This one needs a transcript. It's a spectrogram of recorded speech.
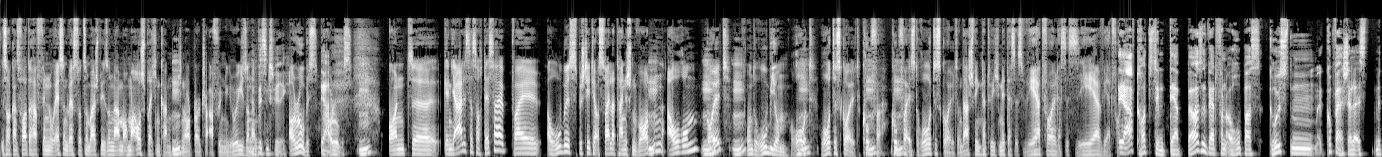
ist auch ganz vorteilhaft, wenn ein US-Investor zum Beispiel so einen Namen auch mal aussprechen kann. Mhm. Nicht norddeutsche Affinerie, sondern ein bisschen schwierig. Arubis. Ja. Arubis. Mhm. Und äh, genial ist das auch deshalb, weil Arubis besteht ja aus zwei lateinischen Worten, mm. aurum, mhm. Gold, mm. und rubium, rot, mm. rotes Gold, Kupfer. Kupfer ist rotes Gold. Und da schwingt natürlich mit, das ist wertvoll, das ist sehr wertvoll. Ja, trotzdem, der Börsenwert von Europas größten Kupferhersteller ist mit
